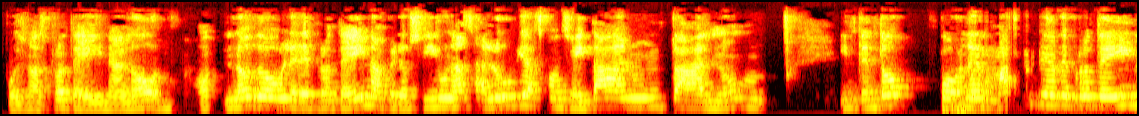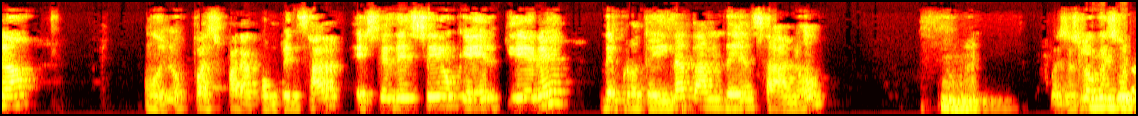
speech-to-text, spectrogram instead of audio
pues más proteína, ¿no? No doble de proteína, pero sí unas alubias con seitán, un tal, ¿no? Intento poner más cantidad de proteína, bueno, pues para compensar ese deseo que él tiene de proteína tan densa, ¿no? Pues es lo que suelo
